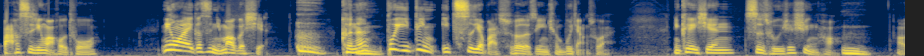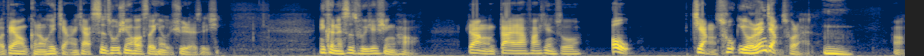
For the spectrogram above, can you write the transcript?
把事情往后拖。另外一个是你冒个险，可能不一定一次要把所有的事情全部讲出来，你可以先试出一些讯号。嗯，好，我等下可能会讲一下试出讯号是很有趣的事情。你可能试出一些讯号，让大家发现说，哦，讲出有人讲出来了。嗯，啊，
